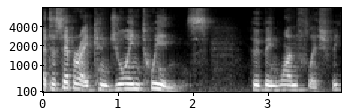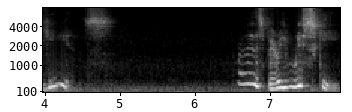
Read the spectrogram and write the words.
uh, to separate conjoined twins who've been one flesh for years. It's very risky.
